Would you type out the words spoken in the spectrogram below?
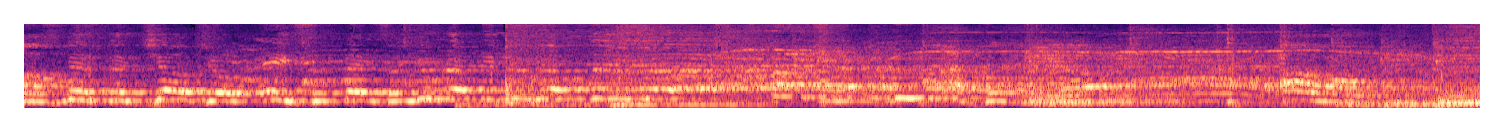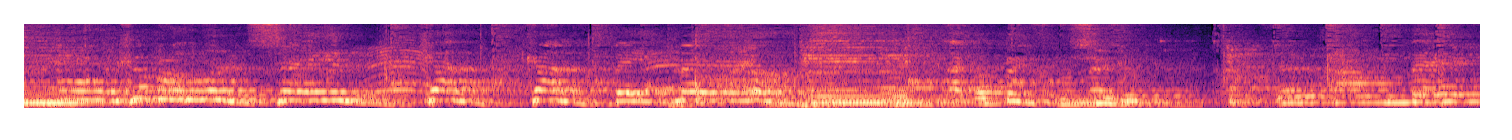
Moms, Mr. JoJo, Ace of Base. Are you ready to do your thing, y'all? I'm ready to do my thing. Oh, come on. Kinda, kinda, man. Uh, like a bass machine. That I'm a man.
